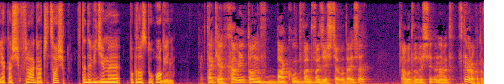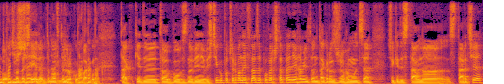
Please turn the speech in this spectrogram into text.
jakaś flaga czy coś. Wtedy widzimy po prostu ogień. Tak jak Hamilton w Baku 2.20 bodajże? Albo 2.21 nawet. W tym roku to było. 2.21 to było w tym roku tak, w Baku. Tak, tak. tak, kiedy to było wznowienie wyścigu po czerwonej fladze po Verstappenie, Hamilton tak rozgrzał hamulce, że kiedy stał na starcie,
